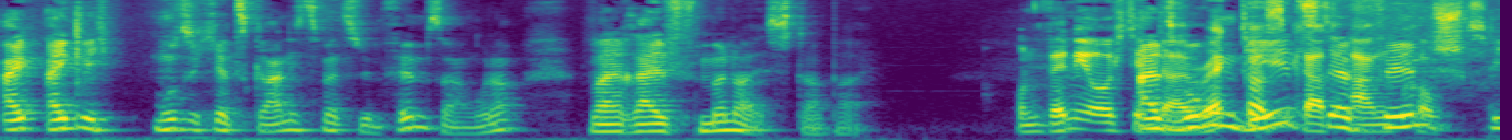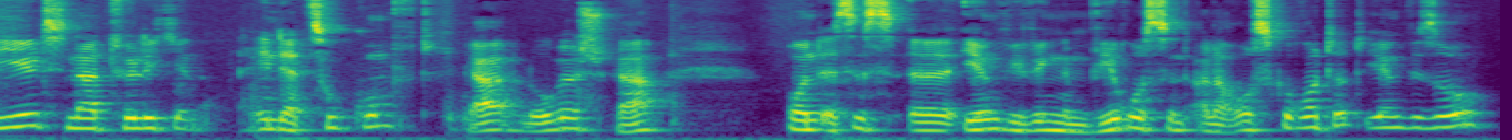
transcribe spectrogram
Eig eigentlich muss ich jetzt gar nichts mehr zu dem Film sagen, oder? Weil Ralf Möller ist dabei. Und wenn ihr euch den also, worum geht's? Cut Der anguckt. Film spielt natürlich in, in der Zukunft, ja, logisch, ja. Und es ist äh, irgendwie wegen einem Virus sind alle ausgerottet, irgendwie so.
